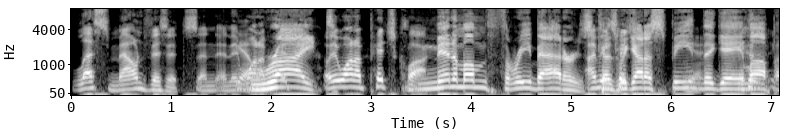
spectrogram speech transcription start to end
less mound visits, and, and they Yeah. want a Right. Pitch, they want a pitch clock. Minimum three batters I mean, because we 'cause- got to speed Yeah. the game up, and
